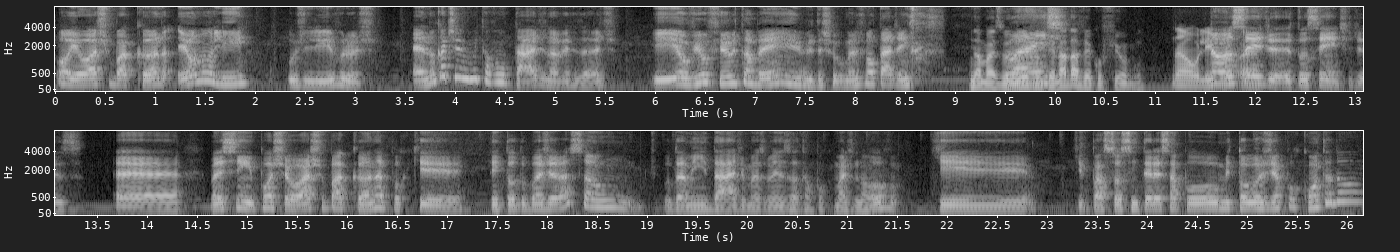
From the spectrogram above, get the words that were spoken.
Pô, eu acho bacana. Eu não li os livros. É, nunca tive muita vontade, na verdade. E eu vi o filme também e me deixou com menos vontade ainda. Não, mas o Mas- livro não tem nada a ver com o filme. Não, o livro Não, eu é- sei, de- eu tô ciente disso. É, mas sim, poxa, eu acho bacana porque tem toda uma geração, tipo, da minha idade, mais ou menos, até um pouco mais novo, que, que passou a se interessar por mitologia por conta do,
